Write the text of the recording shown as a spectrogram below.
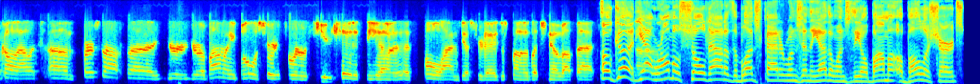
call, Alex. Um, first off, uh, your your Obama Ebola shirts were a huge hit at the uh, at the poll lines yesterday. Just wanted to let you know about that. Oh, good. Yeah, uh, we're almost sold out of the blood spattered ones and the other ones, the Obama Ebola shirts.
